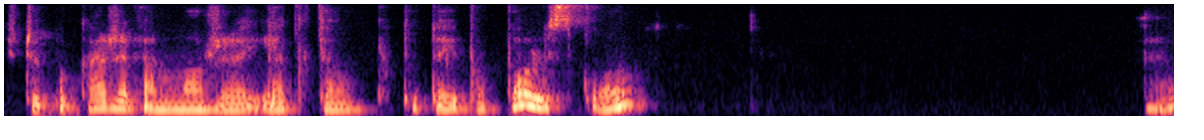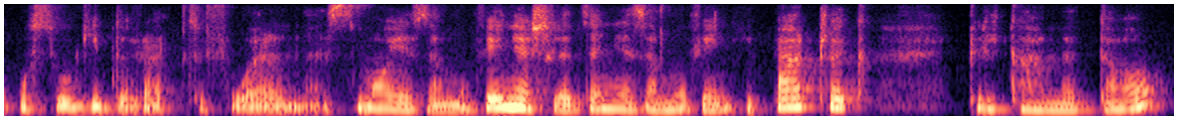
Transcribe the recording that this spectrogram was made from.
Jeszcze pokażę Wam może, jak to tutaj po polsku. E, usługi doradców wellness. Moje zamówienia, śledzenie zamówień i paczek. Klikamy to.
